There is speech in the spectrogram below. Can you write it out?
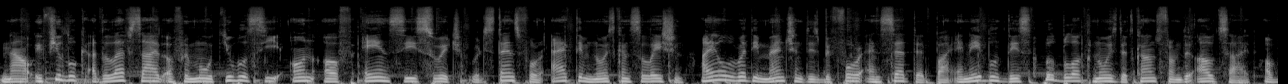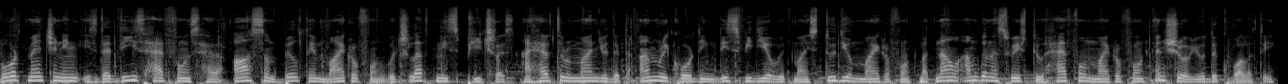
Now if you look at the left side of remote you will see on off ANC switch which stands for active noise cancellation. I already mentioned this before and said that by enabling this will block noise that comes from the outside. A worth mentioning is that these headphones have awesome built-in microphone which left me speechless. I have to remind you that I'm recording this video with my studio microphone but now I'm gonna switch to headphone microphone and show you the quality.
